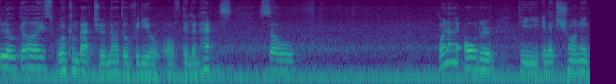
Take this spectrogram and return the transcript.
Hello guys, welcome back to another video of TinLethax. So, when I order the electronic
